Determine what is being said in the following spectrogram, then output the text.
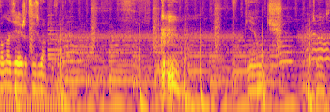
Mam nadzieję, że coś. Pięć. Co jest?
